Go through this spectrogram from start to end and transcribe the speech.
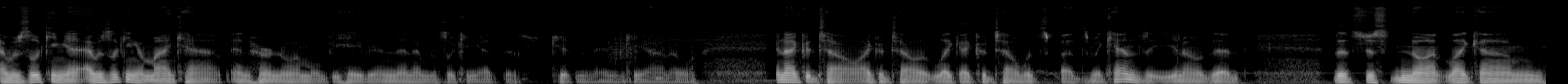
I was looking at I was looking at my cat and her normal behavior, and then I was looking at this kitten named Keanu, and I could tell, I could tell, like I could tell with Spuds MacKenzie, you know, that that's just not like um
